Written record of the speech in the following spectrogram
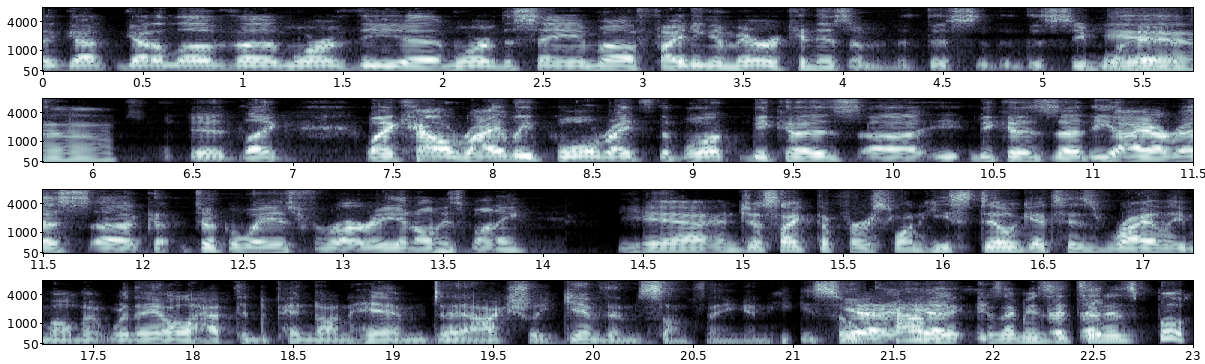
uh, got gotta love uh, more of the uh, more of the same uh, fighting Americanism that this that this sequel has. yeah. did like like how Riley Poole writes the book because uh because uh, the IRS uh, c- took away his Ferrari and all his money. Yeah, and just like the first one, he still gets his Riley moment where they all have to depend on him to actually give them something, and he's so Yeah, proud yeah, of it because that means that- it's in his book,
